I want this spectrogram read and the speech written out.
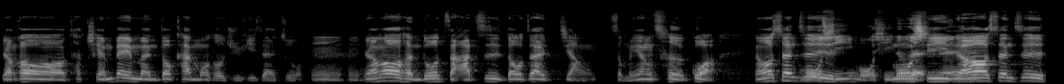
然后他前辈们都看 MotoGP 在做，嗯嗯，然后很多杂志都在讲怎么样侧挂，然后甚至摩西摩西摩西，哎。然后甚至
